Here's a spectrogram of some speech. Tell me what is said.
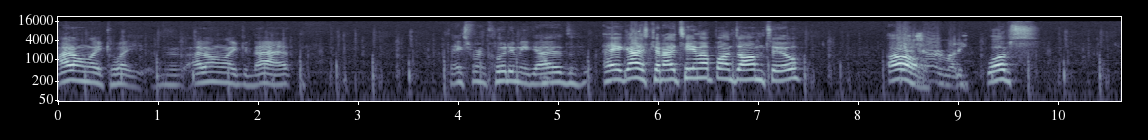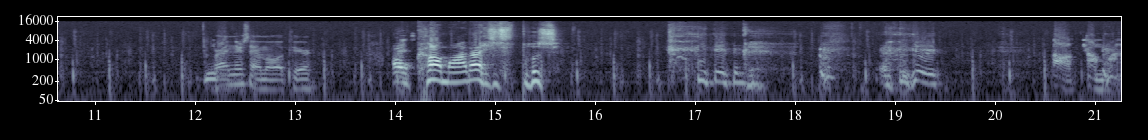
I don't like what I don't like that. Thanks for including me, guys. Hey, guys, can I team up on Dom too? Oh, Sure, everybody. whoops. Ryan, there's ammo up here. Oh, come on, that's just bullshit. Oh, come on.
